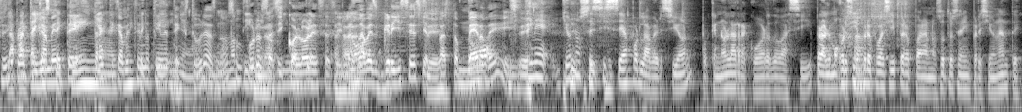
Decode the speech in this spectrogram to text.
Pues la pantalla es pequeña, prácticamente no tiene texturas, ¿no? Son puros así colores, así. Las naves grises y el pasto verde. Y... Tiene, yo no sé si sea por la versión, porque no la recuerdo así, pero a lo mejor siempre fue así, pero para nosotros era impresionante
